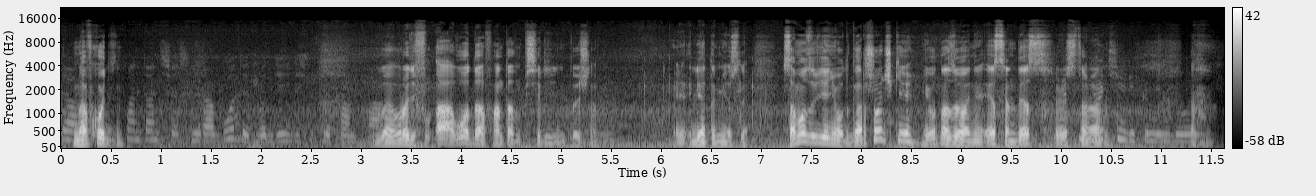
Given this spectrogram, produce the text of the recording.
Да, На входе. Фонтан сейчас не работает, вот здесь действительно фонтан. Да, вроде... А, вот, да, фонтан посередине, точно. Э, Летом, если. Само заведение, вот горшочки, и вот название S&S ресторан. Очень рекомендую.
